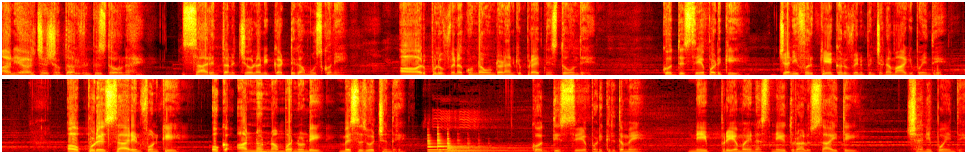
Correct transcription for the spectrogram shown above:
అని అరిచే శబ్దాలు వినిపిస్తూ ఉన్నాయి. సారిన్ తన చెవులని గట్టిగా మూసుకొని ఆ అరుపులు వినకుండా ఉండడానికి ప్రయత్నిస్తూ ఉంది. కొద్దిసేపటికి జెనిఫర్ కేకలు వినిపించడం ఆగిపోయింది. అప్పుడే సారిన్ ఫోన్కి ఒక అన్నం నంబర్ నుండి మెసేజ్ వచ్చింది. కొద్దిసేపటి క్రితమే నీ ప్రియమైన స్నేహితురాలు సాయితి చనిపోయింది.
